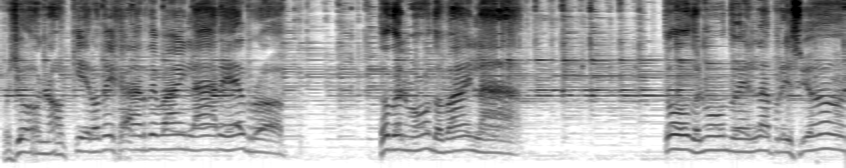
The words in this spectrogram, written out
pues yo no quiero dejar de bailar el rock. Todo el mundo baila, todo el mundo en la prisión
